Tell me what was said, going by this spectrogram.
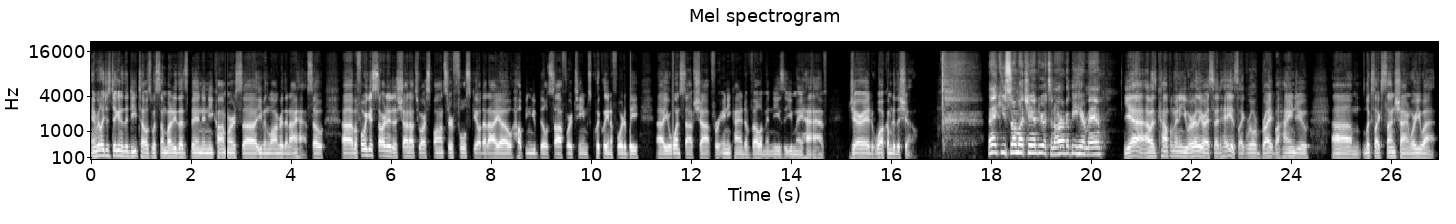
And really just dig into the details with somebody that's been in e-commerce uh, even longer than I have. So uh, before we get started, a shout out to our sponsor, Fullscale.io, helping you build software teams quickly and affordably. Uh, your one-stop shop for any kind of development needs that you may have. Jared, welcome to the show. Thank you so much, Andrew. It's an honor to be here, man. Yeah, I was complimenting you earlier. I said, "Hey, it's like real bright behind you. Um, looks like sunshine. Where you at?"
